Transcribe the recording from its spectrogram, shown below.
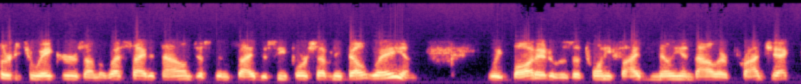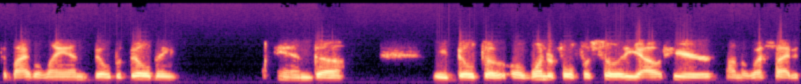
32 acres on the west side of town, just inside the C470 Beltway, and we bought it. It was a $25 million project to buy the land, build the building, and uh, we built a, a, wonderful facility out here on the west side of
